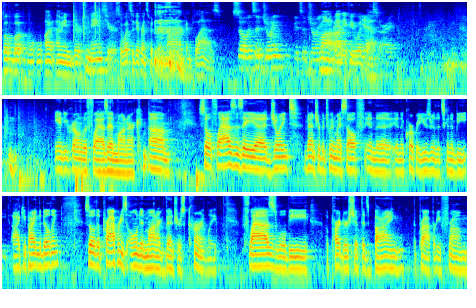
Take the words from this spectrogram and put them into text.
but, but, w- w- I, I mean, there are two names here, so what's the difference between Monarch and Flaz? So it's a joint, it's a joint. Come on up, Andy, if you would, Yes, yeah. all right. Andy Crone with Flaz and Monarch. Um, so Flaz is a uh, joint venture between myself and the, and the corporate user that's gonna be occupying the building. So the property's owned in Monarch Ventures currently. Flaz will be a partnership that's buying the property from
